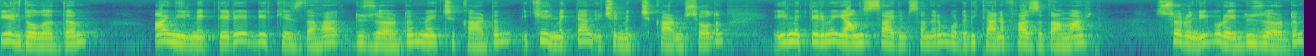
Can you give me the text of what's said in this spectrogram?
Bir doladım. Aynı ilmekleri bir kez daha düz ördüm ve çıkardım. 2 ilmekten 3 ilmek çıkarmış oldum. İlmeklerimi yanlış saydım sanırım. Burada bir tane fazladan var. Sorun değil. Burayı düz ördüm.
